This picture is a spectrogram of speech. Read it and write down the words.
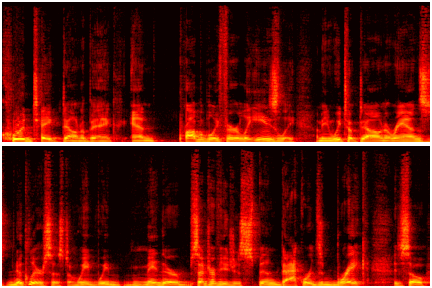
could take down a bank and probably fairly easily. I mean, we took down Iran's nuclear system. We, we made their centrifuges spin backwards and break. So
